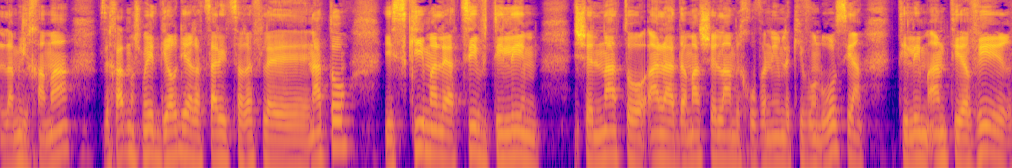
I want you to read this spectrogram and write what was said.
למלחמה, זה חד משמעית, גיאורגיה רצה להצטרף לנאט"ו, הסכימה להציב טילים של נאט"ו על האדמה שלה מכוונים לכיוון רוסיה, טילים אנטי אוויר,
